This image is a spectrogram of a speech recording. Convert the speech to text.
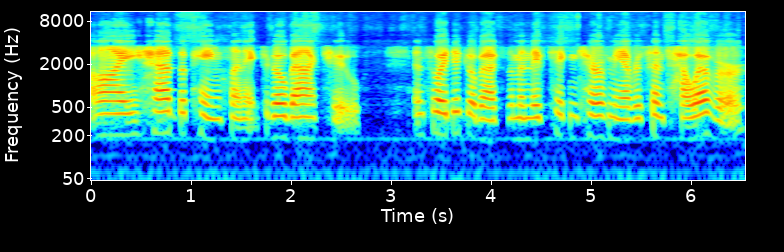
I had the pain clinic to go back to, and so I did go back to them, and they've taken care of me ever since. However,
